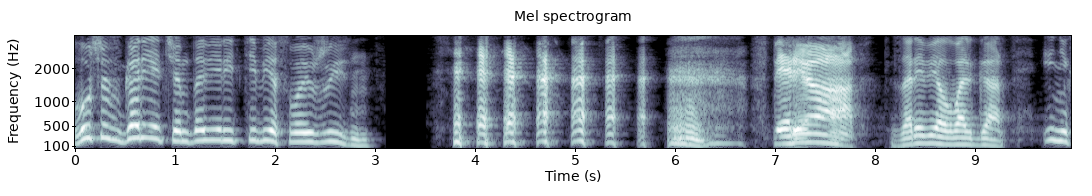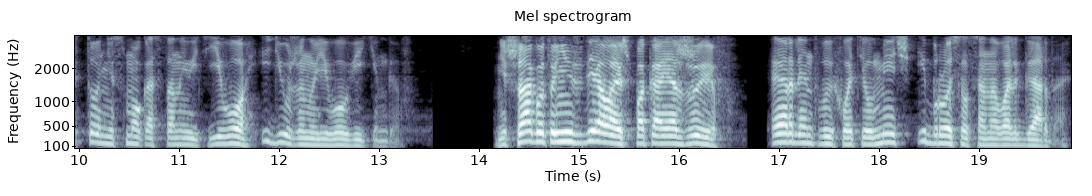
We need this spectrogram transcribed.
Лучше сгореть, чем доверить тебе свою жизнь!» «Вперед!» — заревел Вальгард, и никто не смог остановить его и дюжину его викингов. «Ни шагу ты не сделаешь, пока я жив!» Эрлинд выхватил меч и бросился на Вальгарда.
